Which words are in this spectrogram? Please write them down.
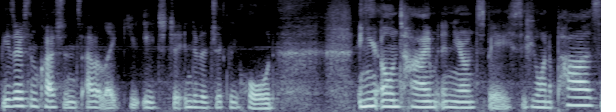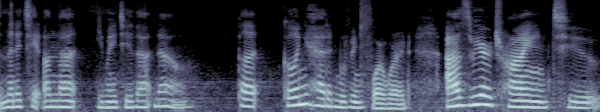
These are some questions I would like you each to individually hold in your own time and in your own space. If you want to pause and meditate on that, you may do that now. But going ahead and moving forward, as we are trying to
